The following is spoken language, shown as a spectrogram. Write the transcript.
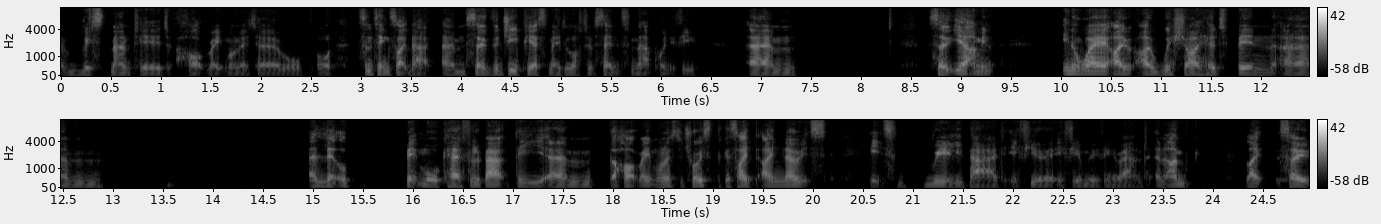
a wrist mounted heart rate monitor or, or some things like that. Um, so the GPS made a lot of sense from that point of view. Um, so yeah, I mean, in a way, I, I wish I had been um, a little bit more careful about the um, the heart rate monitor choice because I I know it's it's really bad if you're if you're moving around and I'm like so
